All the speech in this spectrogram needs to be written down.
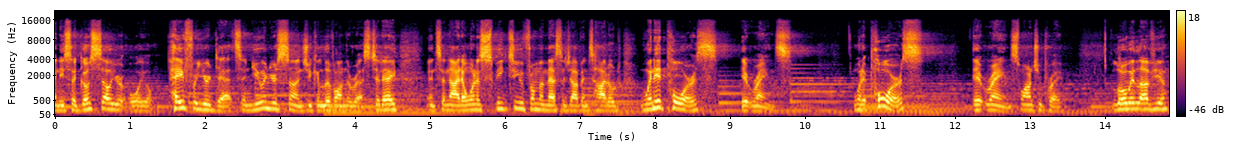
and he said, Go sell your oil, pay for your debts, and you and your sons, you can live on the rest. Today and tonight, I want to speak to you from a message I've entitled, When It Pours, It Rains. When it pours, it rains. Why don't you pray? Lord, we love you.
